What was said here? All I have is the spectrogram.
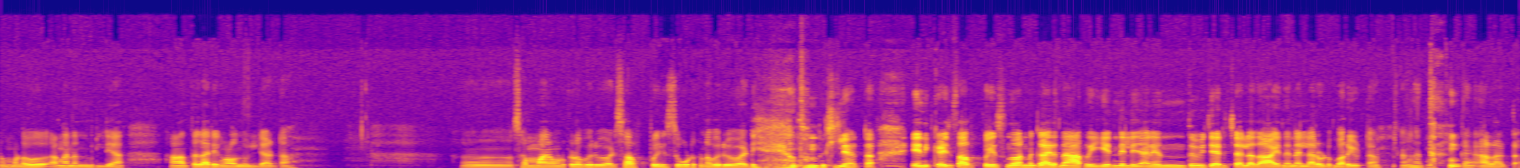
നമ്മൾ അങ്ങനൊന്നുമില്ല അങ്ങനത്തെ കാര്യങ്ങളൊന്നും ഇല്ല കേട്ടോ. സമ്മാനം കൊടുക്കുന്ന പരിപാടി സർപ്രൈസ് കൊടുക്കുന്ന പരിപാടി അതൊന്നും ഇല്ല കേട്ടോ. എനിക്കതിന് സർപ്രൈസ് എന്ന് പറഞ്ഞ കാര്യം അറിയുന്നില്ല. ഞാൻ എന്ത് വിചാരിച്ചാലും അത് തന്നെ എല്ലാവരോടും പറയും കേട്ടോ. അങ്ങനത്തെ ആളാട്ടോ.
